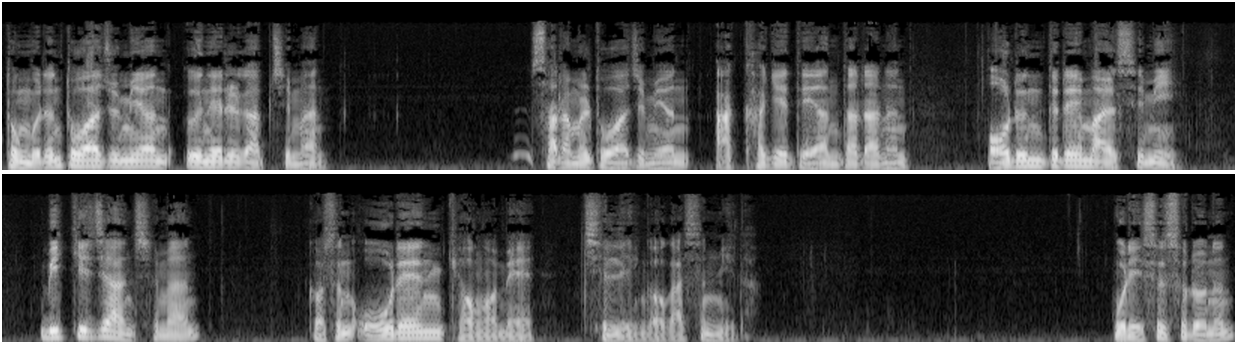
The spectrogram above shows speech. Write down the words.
동물은 도와주면 은혜를 갚지만 사람을 도와주면 악하게 대한다라는 어른들의 말씀이 믿기지 않지만 그것은 오랜 경험에 진리인 것 같습니다. 우리 스스로는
